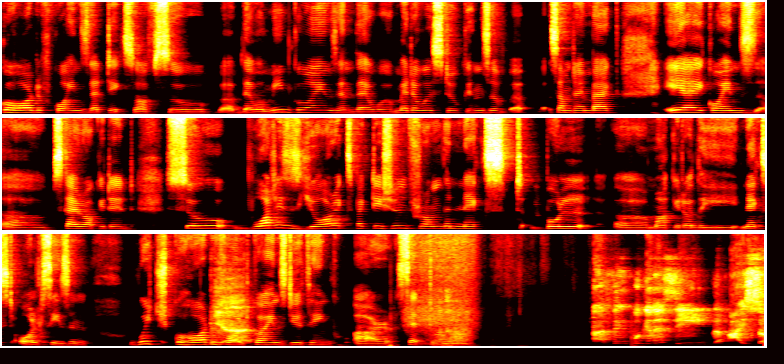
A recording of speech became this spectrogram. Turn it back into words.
cohort of coins that takes off. So uh, there were meme coins and there were metaverse tokens of uh, some time back. AI coins uh, skyrocketed. So, what is your expectation from the next bull uh, market or the next alt season? Which cohort of Yeah. altcoins do you think are set to boom? I think we're gonna see the ISO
